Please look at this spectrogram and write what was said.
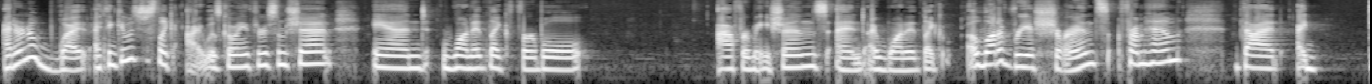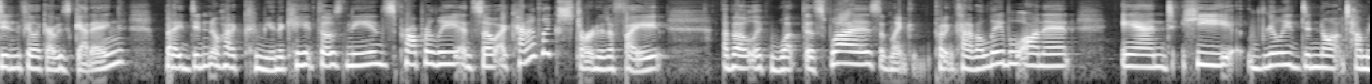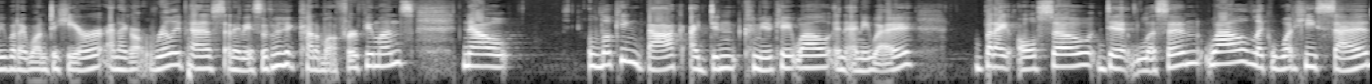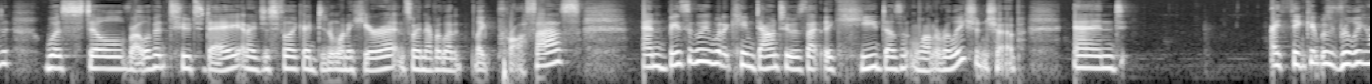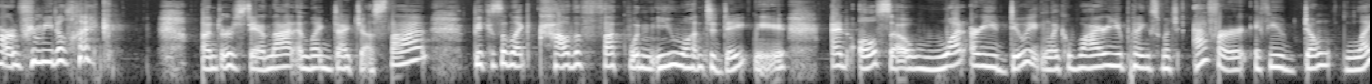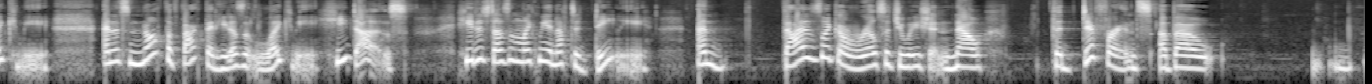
I don't know what, I think it was just like I was going through some shit and wanted like verbal affirmations and I wanted like a lot of reassurance from him that I didn't feel like I was getting, but I didn't know how to communicate those needs properly. And so I kind of like started a fight about like what this was and like putting kind of a label on it. And he really did not tell me what I wanted to hear. And I got really pissed and I basically cut him off for a few months. Now, looking back, I didn't communicate well in any way but I also didn't listen well. Like what he said was still relevant to today, and I just feel like I didn't want to hear it, and so I never let it like process. And basically, what it came down to is that like he doesn't want a relationship. And I think it was really hard for me to like understand that and like digest that because I'm like, how the fuck wouldn't you want to date me? And also, what are you doing? Like, why are you putting so much effort if you don't like me? And it's not the fact that he doesn't like me, he does. He just doesn't like me enough to date me. And that is like a real situation. Now, the difference about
